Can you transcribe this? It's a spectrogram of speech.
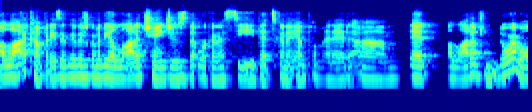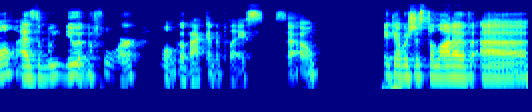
a lot of companies. I think there's going to be a lot of changes that we're going to see that's going to implement it um, that a lot of normal as we knew it before won't go back into place. So think there was just a lot of uh,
